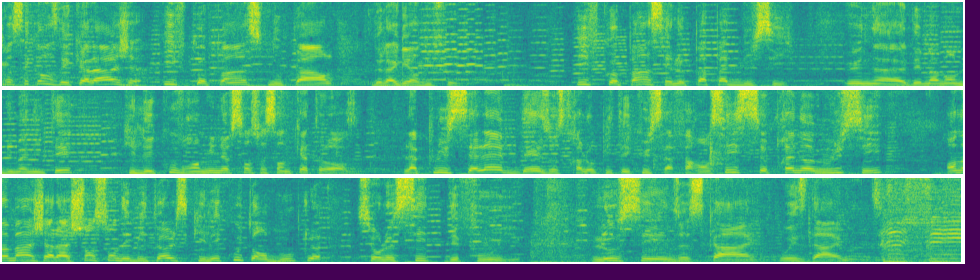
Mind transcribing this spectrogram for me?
notre séquence décalage, Yves Coppens nous parle de la guerre du feu. Yves Coppens est le papa de Lucie, une euh, des mamans de l'humanité qu'il découvre en 1974. La plus célèbre des Australopithecus afarensis se prénomme Lucie, en hommage à la chanson des Beatles qu'il écoute en boucle sur le site des fouilles. Lucy in the Sky with Diamonds.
